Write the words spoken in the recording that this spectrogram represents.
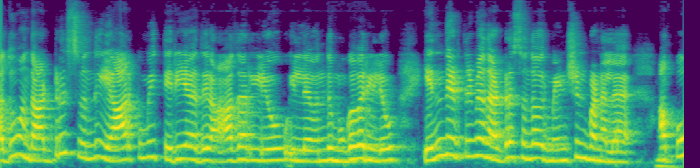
அதுவும் அந்த அட்ரஸ் வந்து யாருக்குமே தெரியாது. ஆதார்லயோ இல்ல வந்து முகவரியிலயோ எந்த இடத்துலயுமே அந்த அட்ரஸ் வந்து அவர் மென்ஷன் பண்ணல. அப்போ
